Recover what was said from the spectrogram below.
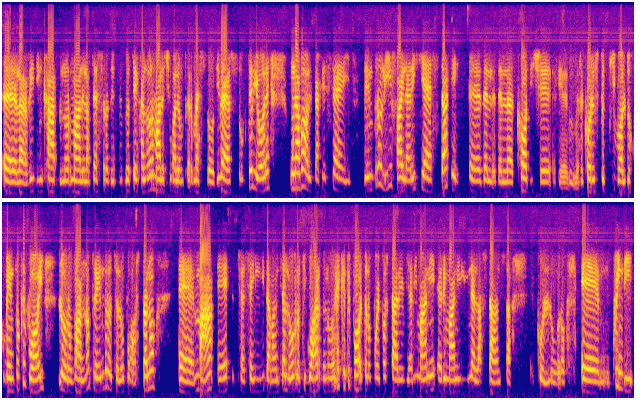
eh, la, reading card normale, la tessera di biblioteca normale, ci vuole un permesso diverso, ulteriore. Una volta che sei dentro lì fai la richiesta e, eh, del, del, codice eh, corrispettivo al documento che vuoi, loro vanno a prenderlo e te lo portano eh, ma è, cioè, sei lì davanti a loro, ti guardano, non è che puoi, te lo puoi portare via, rimani, rimani lì nella stanza con loro. Eh, quindi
